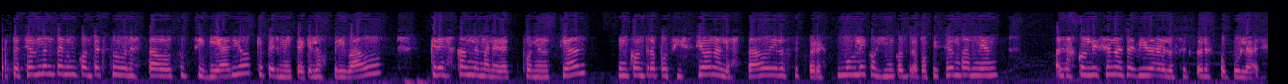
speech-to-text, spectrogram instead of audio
especialmente en un contexto de un Estado subsidiario que permite que los privados crezcan de manera exponencial en contraposición al Estado y a los sectores públicos y en contraposición también a las condiciones de vida de los sectores populares.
